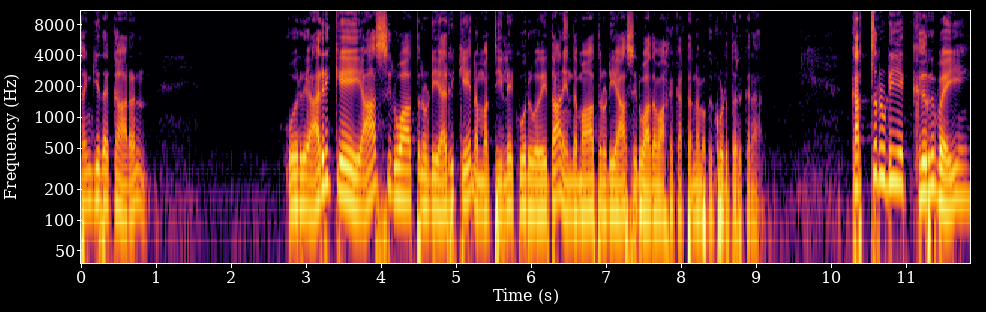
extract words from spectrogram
சங்கீதக்காரன் ஒரு அறிக்கையை ஆசீர்வாதத்தினுடைய அறிக்கையை நம் மத்தியிலே கூறுவதை தான் இந்த மாதத்தினுடைய ஆசீர்வாதமாக கர்த்தர் நமக்கு கொடுத்திருக்கிறார். கர்த்தருடைய கிருபை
